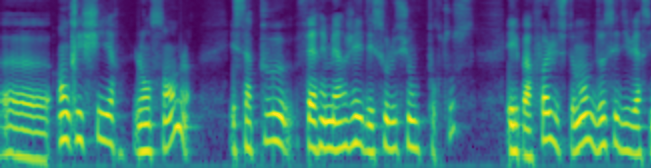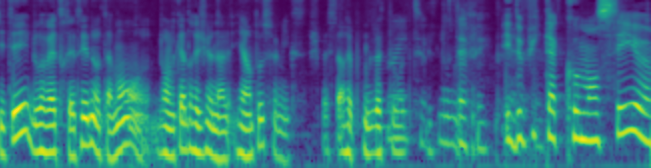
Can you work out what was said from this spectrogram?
euh, enrichir l'ensemble, et ça peut faire émerger des solutions pour tous, et parfois, justement, de ces diversités doivent être traitées, notamment euh, dans le cadre régional. Il y a un peu ce mix. Je ne sais pas si ça répond exactement. Oui, tout, à fait. Et depuis que tu as commencé, euh,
